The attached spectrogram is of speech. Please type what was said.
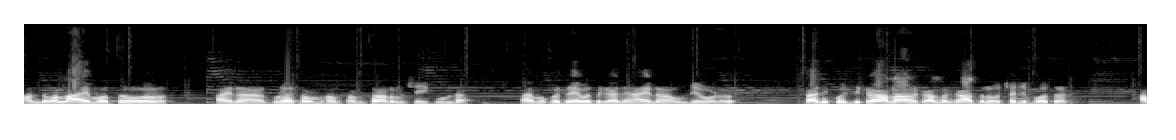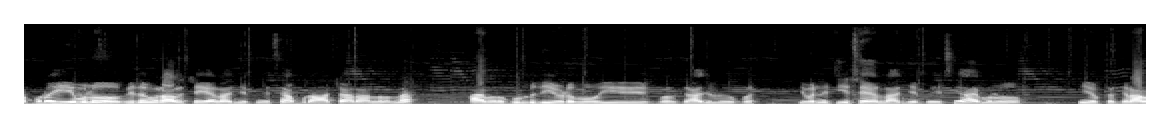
అందువల్ల ఆయనతో ఆయన గృహ సంసారం చేయకుండా ఆమె ఒక దేవతగానే ఆయన ఉండేవాడు. కానీ కొద్ది అనాకాలంగా అతను చనిపోతాడు. అప్పుడు ఈమెను విధవరాలు చేయాలని చెప్పేసి అప్పుడు ఆచారాల వల్ల ఆమెను గుండు తీయడము ఈ గాజులు ఇవన్నీ తీసేయాలా అని చెప్పేసి ఆమెను ఈ యొక్క గ్రామ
